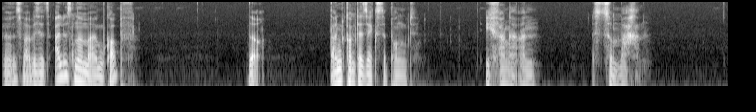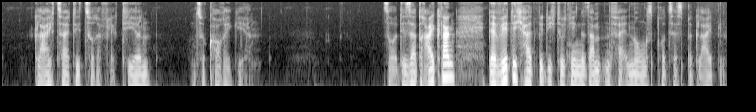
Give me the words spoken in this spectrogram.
Ja, das war bis jetzt alles nur in meinem Kopf. So, dann kommt der sechste Punkt. Ich fange an, es zu machen. Gleichzeitig zu reflektieren und zu korrigieren. So, dieser Dreiklang, der wird dich halt wirklich durch den gesamten Veränderungsprozess begleiten.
